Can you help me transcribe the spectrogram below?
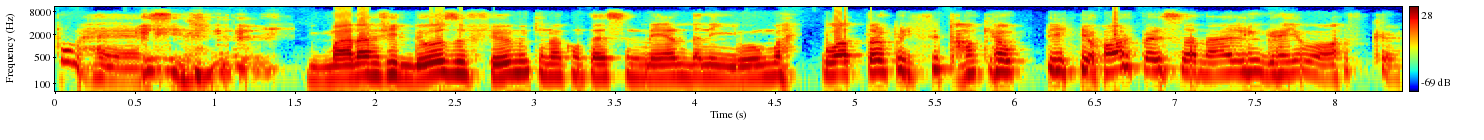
porra é essa? Maravilhoso filme que não acontece merda nenhuma. O ator principal, que é o pior personagem, ganha o Oscar.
